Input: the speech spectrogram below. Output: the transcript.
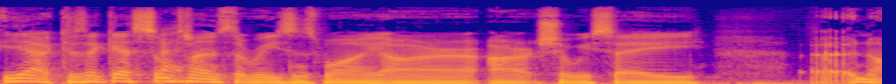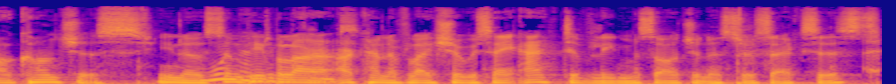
Yeah, because I guess sometimes the reasons why are, are shall we say, uh, not conscious. You know, 100%. some people are, are kind of like, shall we say, actively misogynist or sexist,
